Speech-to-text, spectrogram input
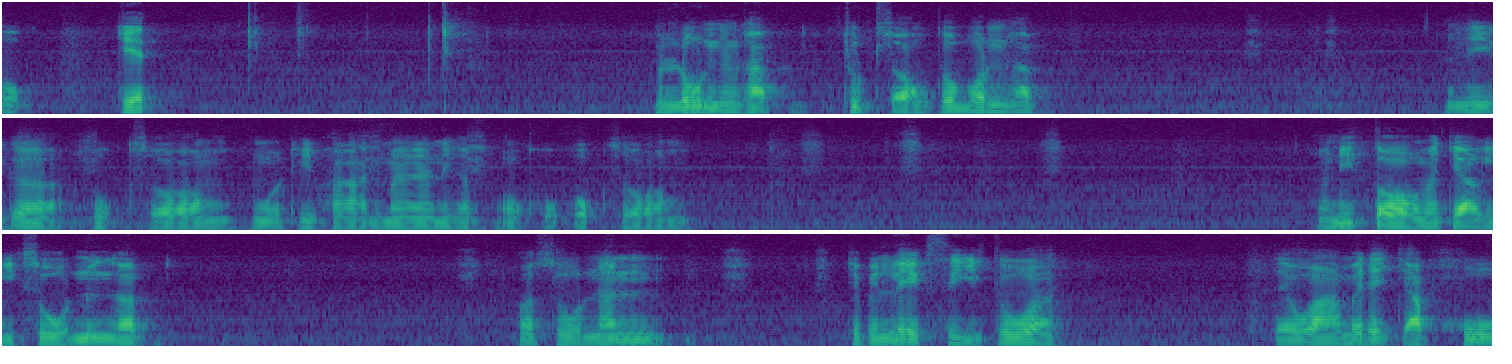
หกเจ็ดมันรุ่นกันครับ ชุดสองตัวบนครับ อันนี้ก็หกสองงวดที่ผ่านมานี่ครับ ออกหกหกสองอันนี้ต่อมาจากอีกสูตรหนึ่งครับ เพราะสูตรนั้นจะเป็นเลขสี่ตัว แต่ว่าไม่ได้จับคู่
